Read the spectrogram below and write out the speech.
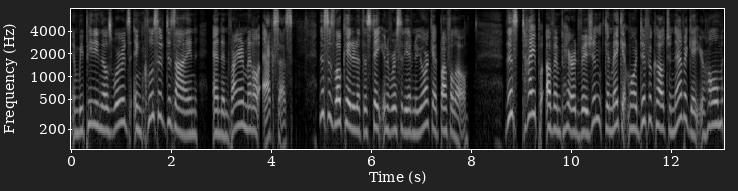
And repeating those words, inclusive design and environmental access. This is located at the State University of New York at Buffalo. This type of impaired vision can make it more difficult to navigate your home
